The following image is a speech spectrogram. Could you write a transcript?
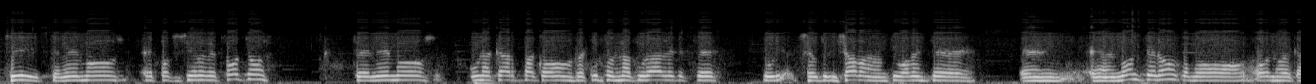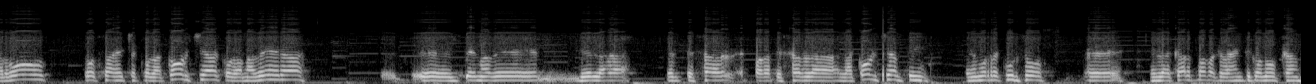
Sí, tenemos exposiciones de fotos, tenemos una carpa con recursos naturales que se, se utilizaban antiguamente en, en el monte, ¿no? Como hornos de carbón, cosas hechas con la corcha, con la madera, eh, el tema de, de la del pesar, para pesar la, la corcha, en fin, tenemos recursos eh, en la carpa para que la gente conozca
